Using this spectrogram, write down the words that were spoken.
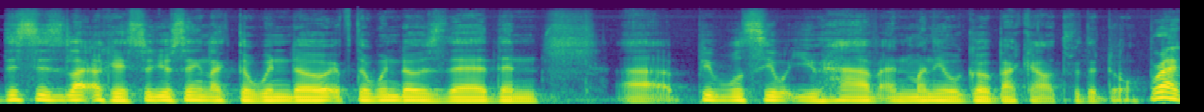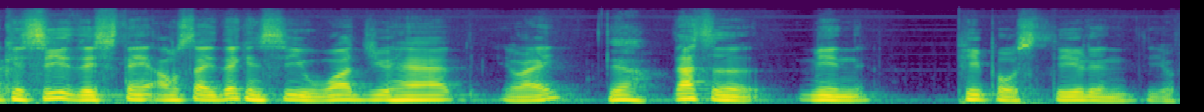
this is like okay. So you're saying like the window. If the window is there, then uh, people will see what you have, and money will go back out through the door. Right, can see they stand outside, they can see what you have, right? Yeah. That's a mean people stealing your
